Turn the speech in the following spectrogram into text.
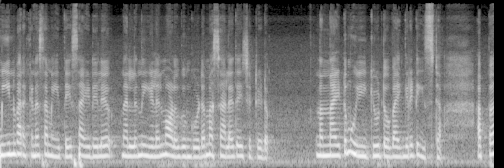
മീൻ വറക്കുന്ന സമയത്ത് ഈ സൈഡിൽ നല്ല നീളൻ മുളകും കൂടെ മസാല തേച്ചിട്ടിടും നന്നായിട്ട് മുരിക്കും കേട്ടോ ഭയങ്കര ടേസ്റ്റാണ് അപ്പോൾ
